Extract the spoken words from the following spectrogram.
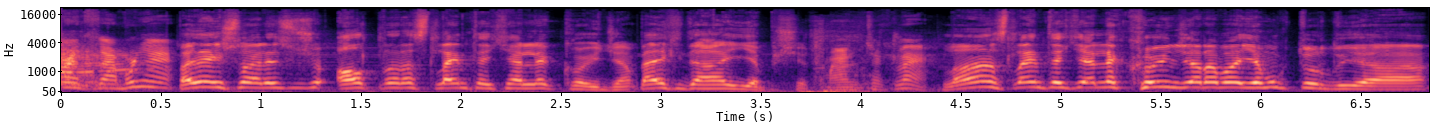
Evet ya bu ne? Ben ailesi şu altlara slime tekerlek koyacağım. Belki daha iyi yapışır. Mantıklı. Lan slime tekerlek koyunca araba yamuk durdu ya.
